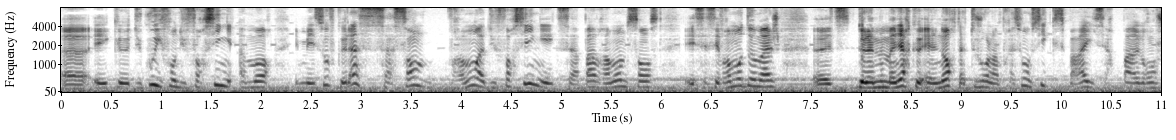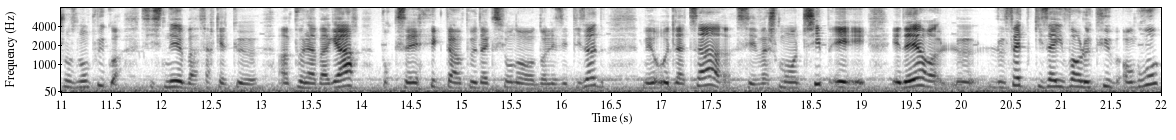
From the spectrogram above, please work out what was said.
Euh, Et que du coup ils font du forcing à mort. Mais sauf que là, ça semble vraiment à du forcing et que ça n'a pas vraiment de sens. Et c'est vraiment dommage. De la même manière que Elnor, t'as toujours l'impression aussi que c'est pareil, il sert pas à grand chose non plus, quoi. Si ce n'est bah, faire un peu la bagarre pour que, que t'as un peu d'action dans, les épisodes. Mais au-delà de ça, c'est vachement cheap. Et, d'ailleurs, le, le fait qu'ils aillent voir le cube, en gros,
